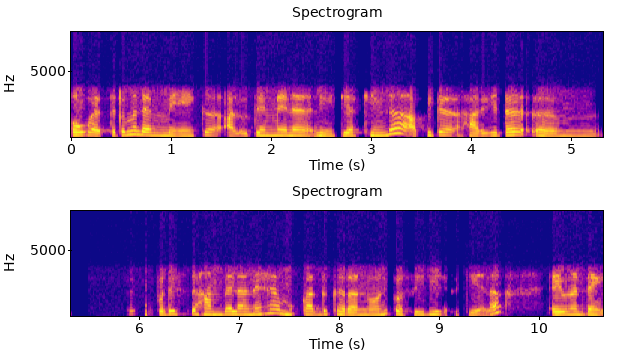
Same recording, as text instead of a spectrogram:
ඔව් ඇත්තටම දැන් මේක අලුතෙන් එන නීතියක් හින්දා අපිට හරියට උපදෙස් හම්බෙලා නැහැ මොකද්ද කරන්න ඕනි ප්‍රොසීඩියර් එක කියලා. ඒ වුණාට දැන්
